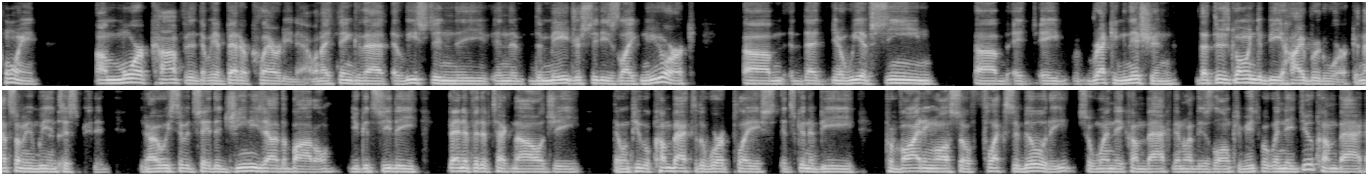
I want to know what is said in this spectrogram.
point, I'm more confident that we have better clarity now. And I think that at least in the in the, the major cities like New York, um, that you know we have seen um, a, a, recognition that there's going to be hybrid work, and that's something we anticipated. You know, I always would say the genie's out of the bottle. You could see the benefit of technology that when people come back to the workplace, it's going to be providing also flexibility. So when they come back, they don't have these long commutes, but when they do come back,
